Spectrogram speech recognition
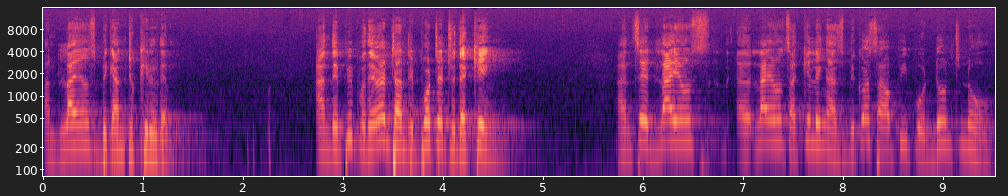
and lions began to kill them. And the people, they went and reported to the king and said, Lions, uh, lions are killing us because our people don't know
